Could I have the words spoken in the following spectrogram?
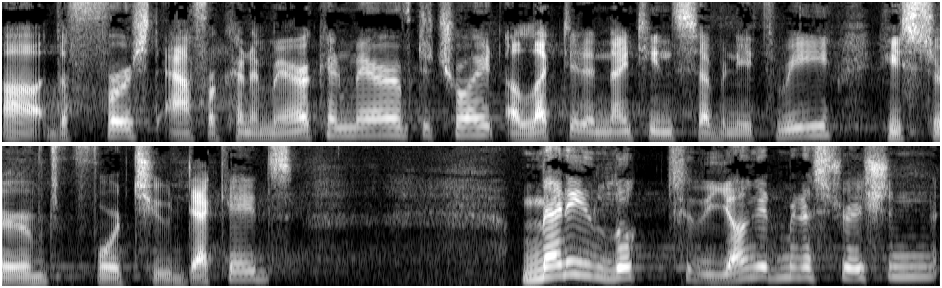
uh, the first African American mayor of Detroit, elected in 1973. He served for two decades. Many look to the Young administration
